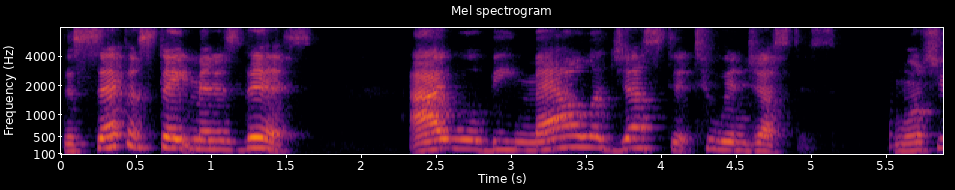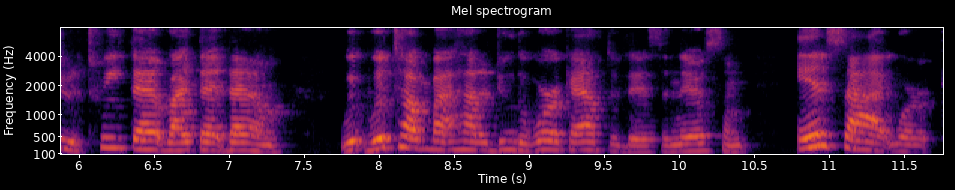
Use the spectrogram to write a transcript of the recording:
The second statement is this I will be maladjusted to injustice. I want you to tweet that, write that down. We, we're talking about how to do the work after this, and there's some inside work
